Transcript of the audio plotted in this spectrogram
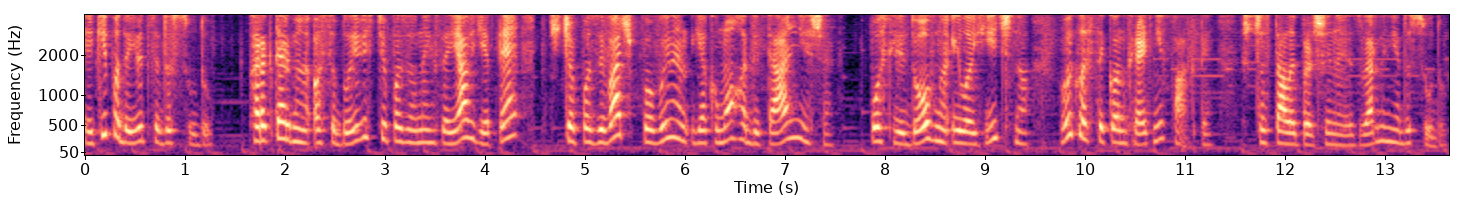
які подаються до суду. Характерною особливістю позовних заяв є те, що позивач повинен якомога детальніше, послідовно і логічно викласти конкретні факти, що стали причиною звернення до суду,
